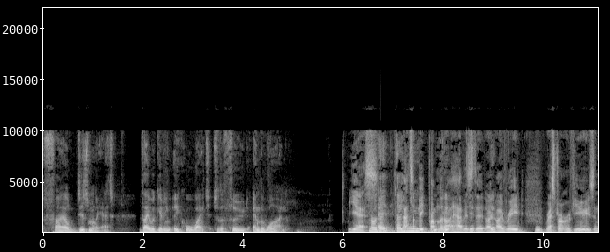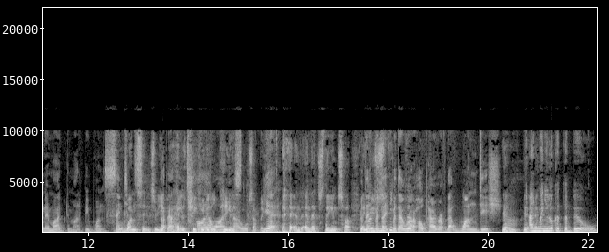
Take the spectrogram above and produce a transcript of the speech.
failed dismally at. They were giving equal weight to the food and the wine. Yes, No, they- they that's a big problem that Yeah, I have is yeah, that I, yeah. I read hmm. restaurant reviews and there might there might be one sentence. One sentence, yeah, I about had the a cheeky little wine Pinot or something. Yeah. and and that's the entire. But they, but they, but they'll that- write a whole paragraph about one dish. yeah, hmm. yeah, And when you look at the bill,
